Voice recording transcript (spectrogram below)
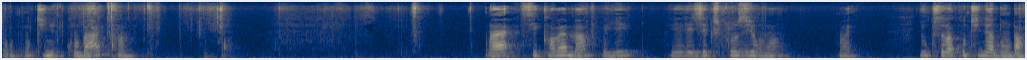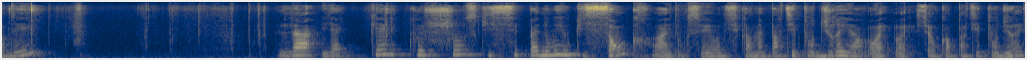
on continue de combattre. Ouais, c'est quand même, hein, vous voyez, il y a des explosions, hein. Ouais. Donc, ça va continuer à bombarder. Là, il y a quelque chose qui s'épanouit ou qui s'ancre. Ouais, donc c'est quand même parti pour durer. Hein. Ouais, ouais, c'est encore parti pour durer.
